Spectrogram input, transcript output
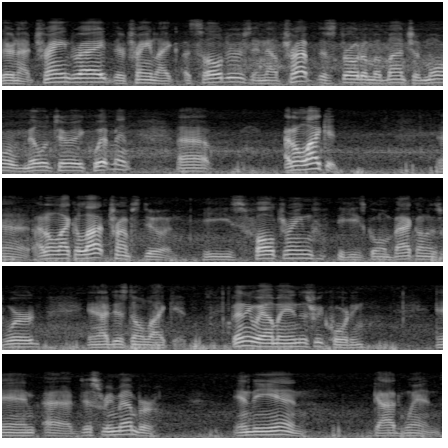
They're not trained right. They're trained like soldiers. And now Trump just throw them a bunch of more military equipment. Uh, I don't like it. Uh, I don't like a lot Trump's doing. He's faltering. He's going back on his word. And I just don't like it. But anyway, I'm going to end this recording. And uh, just remember, in the end, God wins.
